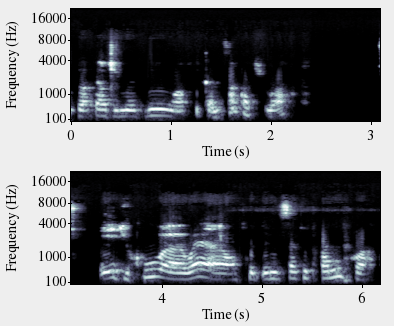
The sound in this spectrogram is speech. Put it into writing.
il doit faire du meublé ou un truc comme ça quand tu vois. Et du coup ouais entre 2005 et 3000 quoi.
